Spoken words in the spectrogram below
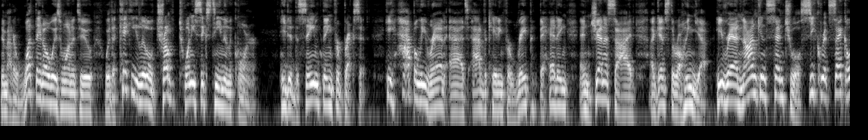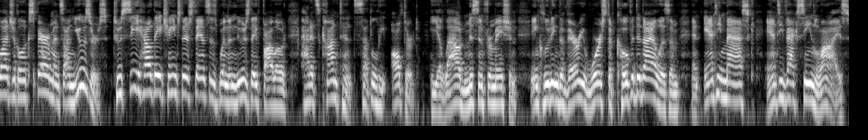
no matter what they'd always wanted to, with a kicky little Trump 2016 in the corner. He did the same thing for Brexit. He happily ran ads advocating for rape, beheading, and genocide against the Rohingya. He ran non consensual, secret psychological experiments on users to see how they changed their stances when the news they followed had its content subtly altered. He allowed misinformation, including the very worst of COVID denialism and anti mask, anti vaccine lies,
